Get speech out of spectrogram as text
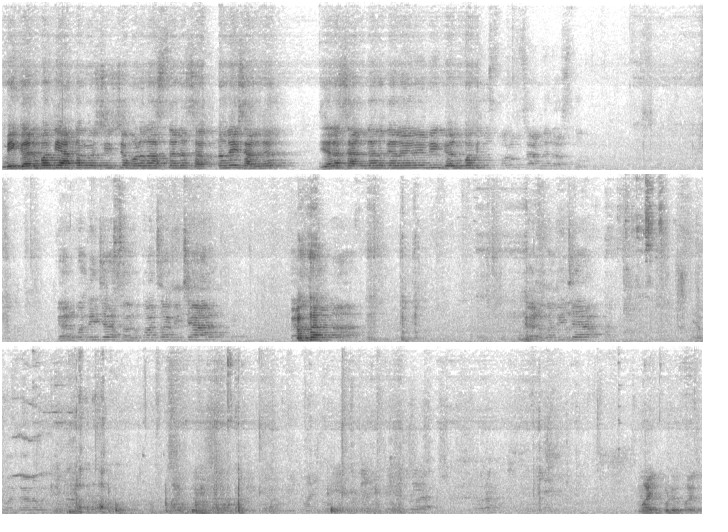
मी गणपती अथर्व शिष्य म्हणत असताना सत्य नाही सांगत. ज्याला सांगताना त्याला मी गणपती स्वरूप सांगत असतो. गणपतीच्या स्वरूपाचा विचार करताना गणपतीच्या माईक पुढे पाहिजे.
